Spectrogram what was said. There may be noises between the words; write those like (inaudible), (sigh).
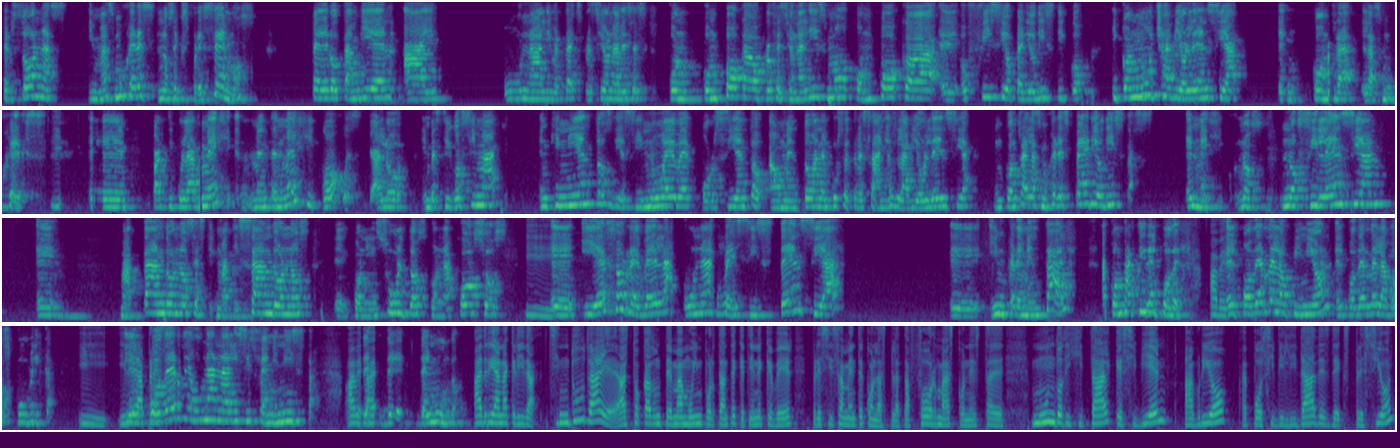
personas y más mujeres nos expresemos, pero también hay una libertad de expresión a veces con, con poca profesionalismo, con poca eh, oficio periodístico y con mucha violencia contra las mujeres. Eh, particularmente en México, pues ya lo investigó CIMAC, en 519% aumentó en el curso de tres años la violencia en contra de las mujeres periodistas en México. Nos, nos silencian eh, matándonos, estigmatizándonos eh, con insultos, con acosos. Y... Eh, y eso revela una resistencia incremental a compartir el poder. El poder de la opinión, el poder de la voz pública y, el poder de un análisis feminista del mundo. Adriana, querida, sin duda eh, has tocado un tema muy importante que tiene que ver precisamente con las plataformas, con este mundo digital que si bien abrió eh, posibilidades de expresión,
